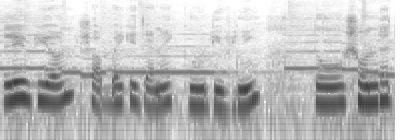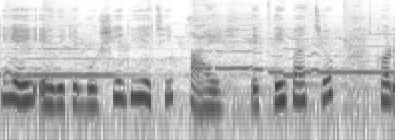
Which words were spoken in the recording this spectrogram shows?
হ্যালো এভরিওয়ান সবাইকে জানাই গুড ইভিনিং তো সন্ধ্যা দিয়েই এদিকে বসিয়ে দিয়েছি পায়েস। দেখতেই পাচ্ছ কারণ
